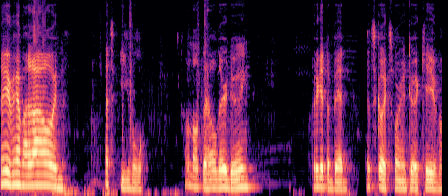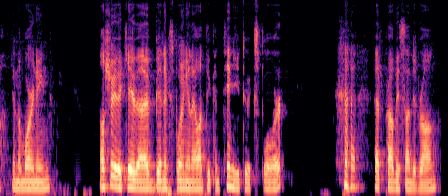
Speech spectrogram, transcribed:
Leave him alone! That's evil. I don't know what the hell they're doing. Better get to bed. Let's go exploring into a cave in the morning. I'll show you the cave that I've been exploring and I want to continue to explore. that probably sounded wrong.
